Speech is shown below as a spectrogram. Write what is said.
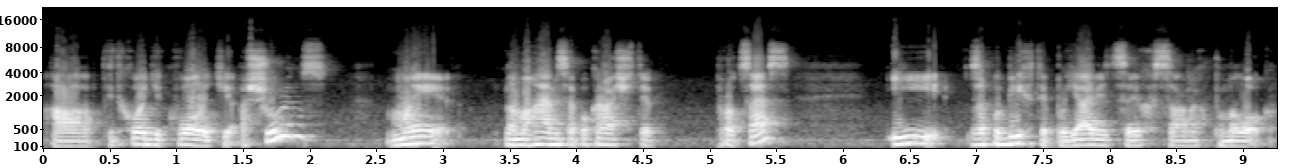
А в підході Quality Assurance ми намагаємося покращити процес і запобігти появі цих самих помилок.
